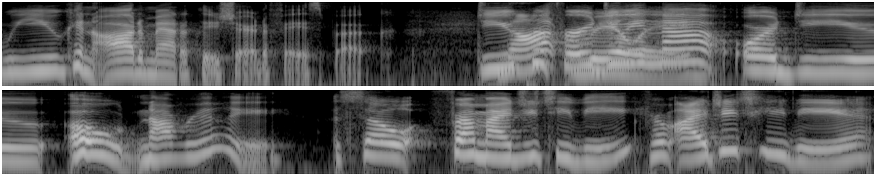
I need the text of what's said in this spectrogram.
you can automatically share to Facebook. Do you Not prefer really. doing that or do you Oh, not really. So From IGTV? from IGTV,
